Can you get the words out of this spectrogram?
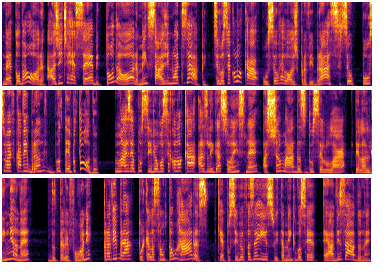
né, toda hora. A gente recebe toda hora mensagem no WhatsApp. Se você colocar o seu relógio para vibrar, seu pulso vai ficar vibrando o tempo todo. Mas é possível você colocar as ligações, né, as chamadas do celular pela linha, né, do telefone para vibrar, porque elas são tão raras que é possível fazer isso e também que você é avisado, né?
